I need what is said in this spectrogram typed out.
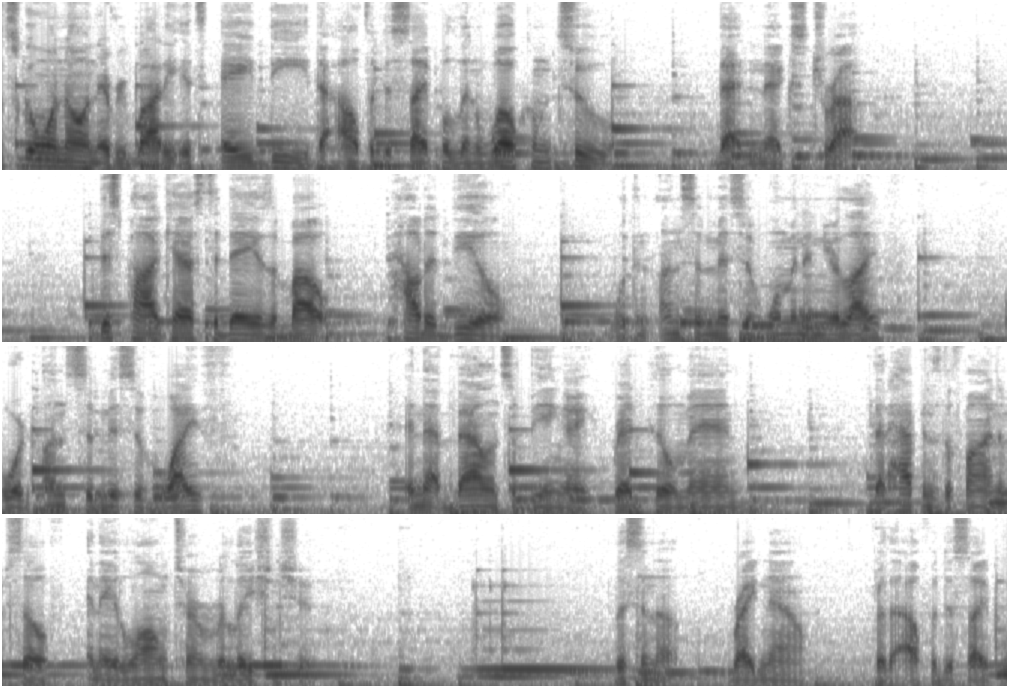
What's going on, everybody? It's AD, the Alpha Disciple, and welcome to that next drop. This podcast today is about how to deal with an unsubmissive woman in your life or an unsubmissive wife, and that balance of being a red pill man that happens to find himself in a long term relationship. Listen up right now for the Alpha Disciple.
